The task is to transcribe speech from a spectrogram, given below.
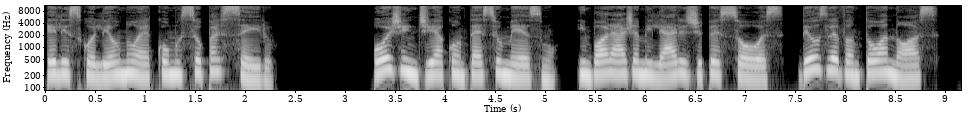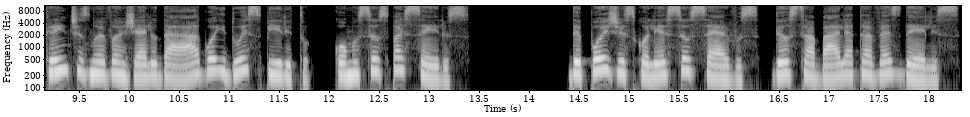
Ele escolheu Noé como seu parceiro. Hoje em dia acontece o mesmo, embora haja milhares de pessoas, Deus levantou a nós, crentes no Evangelho da Água e do Espírito, como seus parceiros. Depois de escolher seus servos, Deus trabalha através deles.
